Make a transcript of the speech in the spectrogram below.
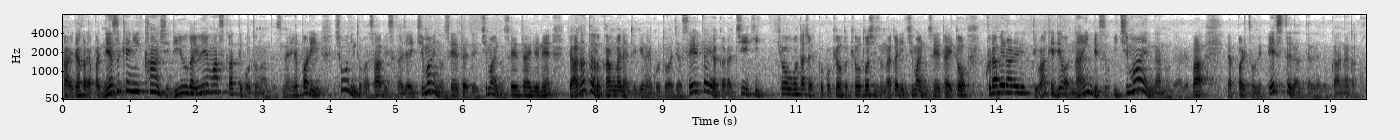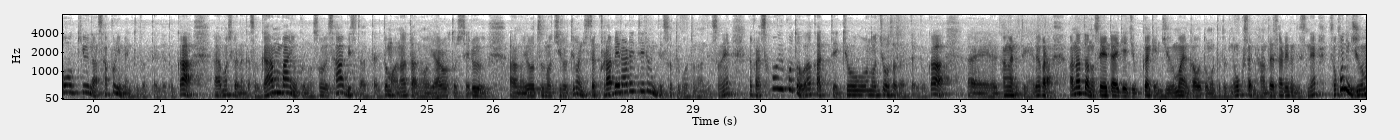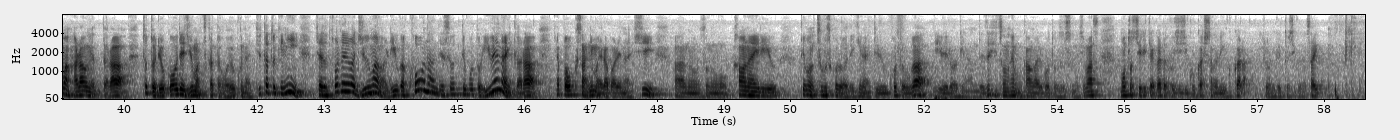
はい、だからやっぱり値付けに関して理由が言えますかってことなんですね。やっぱり商品とかサービスがじゃあ1万円の生態で1万円の生態でねであなたの考えないといけないことはじゃあ生態やから地域競合他社ここ京都京都市の中で1万円の生態と比べられるっていうわけではないんですよ。1万円なのであればやっぱりそういうエステだったりだとかなんか高級なサプリメントだったりだとかもしくはなんかそう岩盤浴のそういうサービスだったりともあなたのやろうとしてるあの腰痛の治療っていうのは実は比べられてるんですってことなんですよね。だからそういうことを分かって競合の調査だったりとか、えー、考えないといけないだからあなたの整体で10回券10万円買おうと思った時に奥さんに反対されるんですね。そこに10万払うんやったらちょっと旅行で10万使った方が良くないって言った時にじゃあこれは10万は理由がこうなんですよってことを言えないからやっぱ奥さんにも選ばれないしあのその買わない理由っていうものを潰すことができないということが言えるわけなんで是非その辺も考えることをお勧めします。もっと知りたい方は富士寺5か下のリンクからいろいろゲットしてください。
